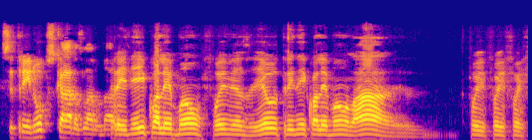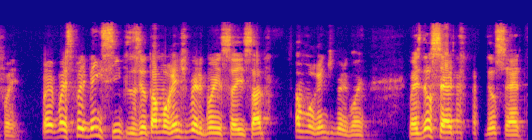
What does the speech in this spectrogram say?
Você treinou com os caras lá no nada? Treinei com o alemão, foi mesmo. Eu treinei com o alemão lá. Foi, foi, foi, foi. foi mas foi bem simples, assim, eu tava morrendo de vergonha isso aí, sabe? Tava morrendo de vergonha. Mas deu certo, deu certo.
